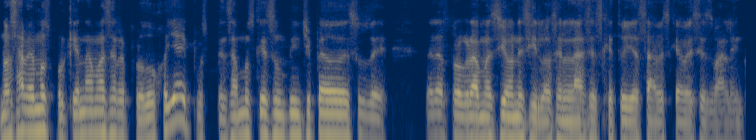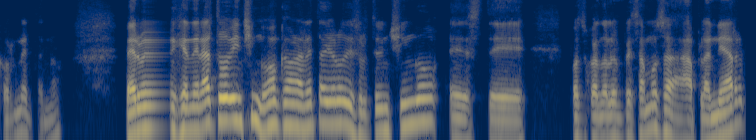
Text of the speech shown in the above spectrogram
No sabemos por qué nada más se reprodujo ya y pues pensamos que es un pinche pedo de esos de, de las programaciones y los enlaces que tú ya sabes que a veces valen corneta, ¿no? Pero en general todo bien chingón, cabrón, la neta yo lo disfruté un chingo, este, pues cuando lo empezamos a, planear,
